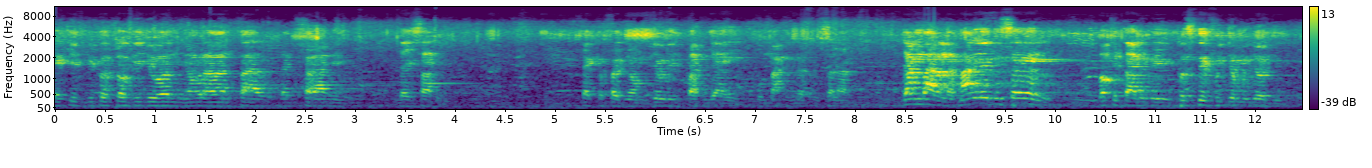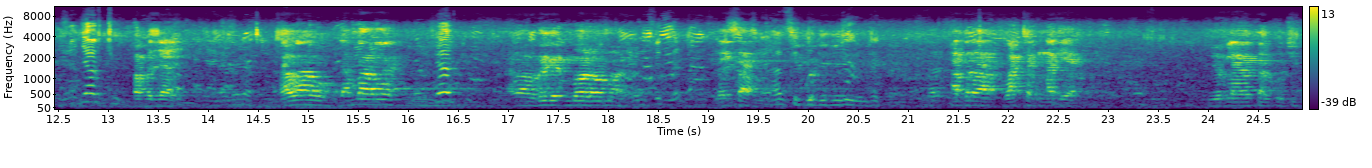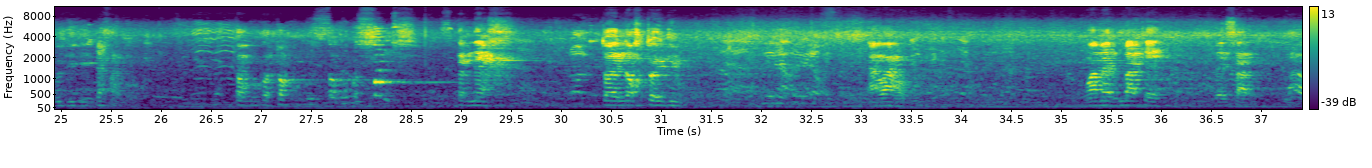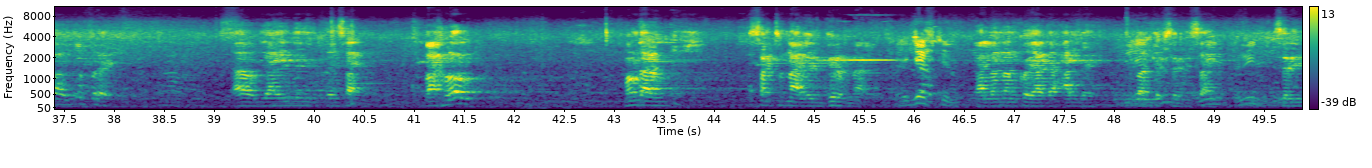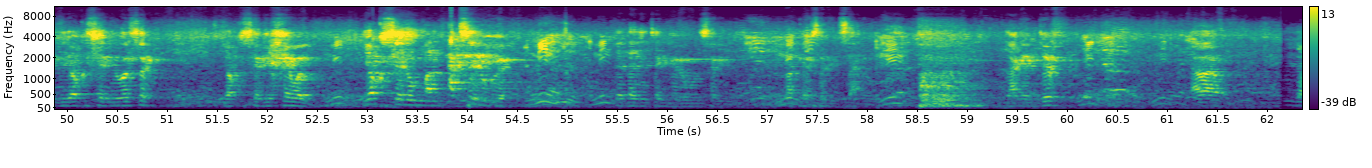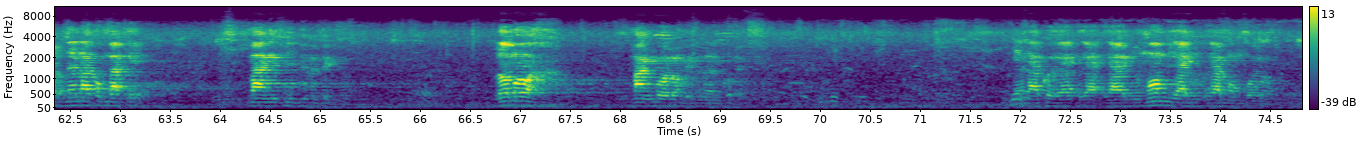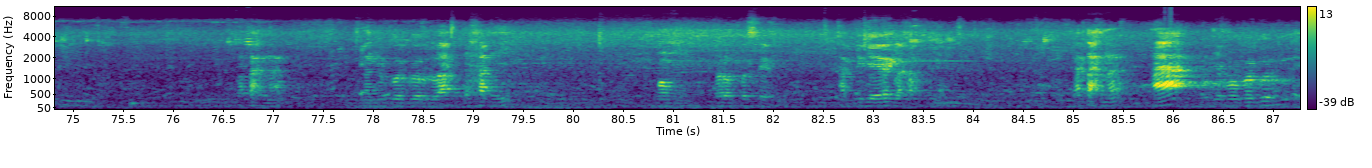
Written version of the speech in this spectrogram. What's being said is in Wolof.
équipe bi ko toog di woon ñoom rawaan Fall ak Farane yi day sànni fekk fa ñoom jëwriñ Pape Ndiaye bu mag na fi salaam jàmbaar la maa ngi leen di seereel mbokki taalibe yi posté fu jëmm jooju Papa Ndiaye ah waaw jàmbaar la ah waaw rëgët mbooloo ma day sànni si guddi bi Adra wàcc ak nag ya ñu leeral ko ci guddi bi defar ko togg ko togg bu soog bu sont te neex tooy ndox tooy diw ah waaw Mohamed Mbacke day sànn waaw ñëpp rek waaw yaa ngi dégg day sànn baax lool moom daal sant naa leen gërëm naa leen. jëf ci yàlla nan ko yàgg a ànd ci barkeb sëriñ Saay sëriñ bi yokk seen i wërsëg yokk seen i xéwal yokk seen u man ak seen u wér te dañu ca ngërëmul sëriñ bi barkeb sëriñ Saay yaa ngeen jëf waaw jox nee naa ko Mbàkke maa ngi fii dina dëgg loo ma wax maa ngi mbooloo mi dinañ ko def nee naa ko yaa yaa yaa ñu moom yaa ñu yaa moom mbooloo ba tax na nañu góorgóorluwaat te xam ni moom borom Pastef am liggéey rek la xam ba tax na ah boo jëfoo góorgóorlu de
